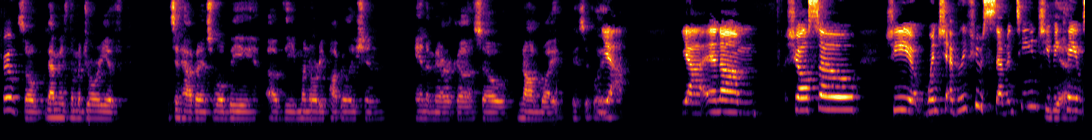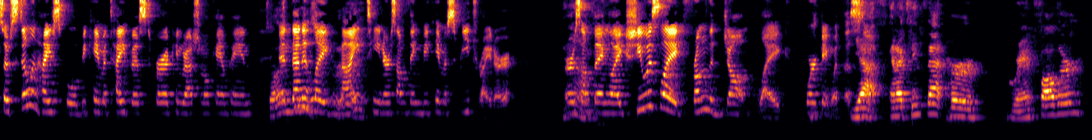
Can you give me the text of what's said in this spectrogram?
True. So that means the majority of its inhabitants will be of the minority population in America, so non-white basically. Yeah. Yeah. And um she also she when she I believe she was 17, she Yeah. became so still in high school, became a typist for a congressional campaign. So and then at like early. 19 or something became a speechwriter or Yeah. something. Like she was like from the jump, like working with this Yeah, stuff. and I think that her grandfather,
